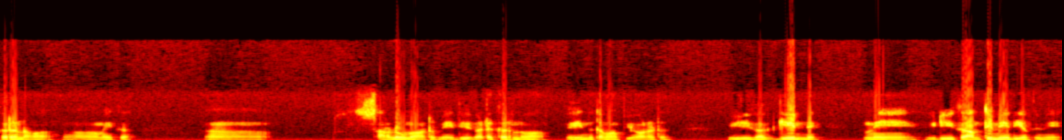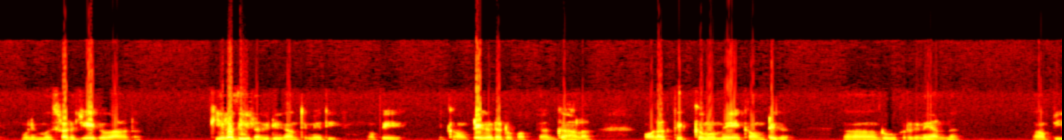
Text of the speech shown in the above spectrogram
කරනවා. මේක සරල වුණාට මේ දේ වැඩ කරනවා. ඒ හින්දා තමයි අපි ඔයාලට වීඩියෝ එකක් ගේන්නේ. මේ වීඩියෝ එක අන්තිමේදී අපි මේ මුලින්ම ස්ට්‍රැටජි එක ඔයාලට කියලා දීලා වීඩියෝ එක අන්තිමේදී අපේ account එකට top up එකක් ගහලා ඔයාලත් එක්කම මේ account එක grow කරගෙන යන්න අපි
